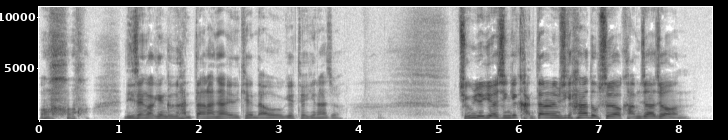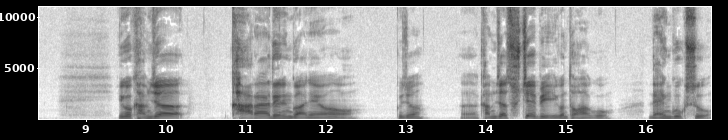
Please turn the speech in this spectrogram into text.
어, 네 생각엔 그 간단하냐? 이렇게 나오게 되긴 하죠. 지금 얘기하신 게 간단한 음식이 하나도 없어요. 감자전. 이거 감자 갈아야 되는 거 아니에요. 그죠? 어, 감자 수제비, 이건 더 하고. 냉국수,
